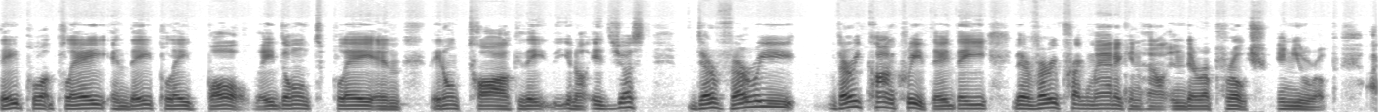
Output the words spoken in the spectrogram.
they pl- play and they play ball. They don't play and they don't talk. They, you know, it's just they're very very concrete. They they they're very pragmatic in how in their approach in Europe. Uh,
